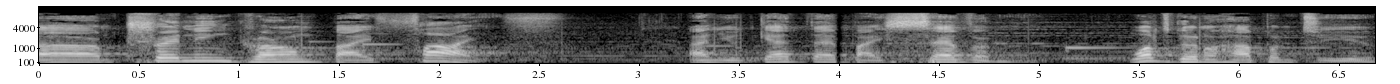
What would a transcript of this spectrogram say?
um, training ground by five and you get there by seven, what's going to happen to you?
